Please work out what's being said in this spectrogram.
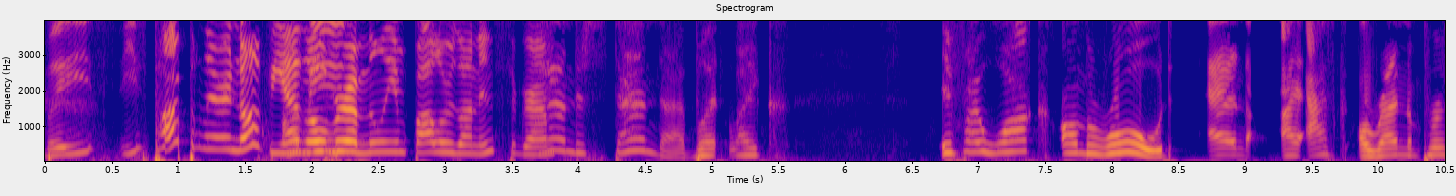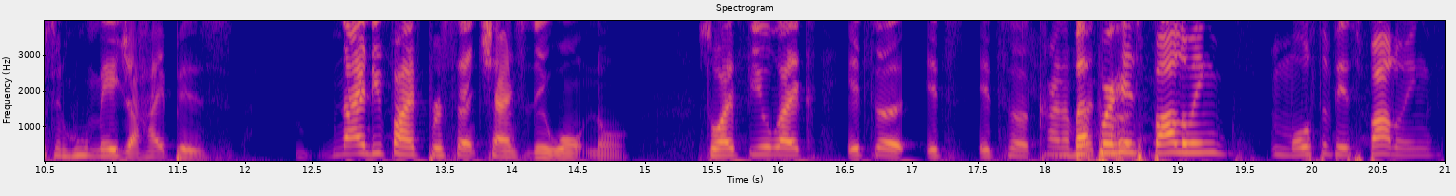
But he's he's popular enough. He I has mean- over a million followers on Instagram. I understand that, but like, if I walk on the road and I ask a random person who Majah Hype is, ninety-five percent chance they won't know. So I feel like it's a it's it's a kind of but like for a- his following, most of his followings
